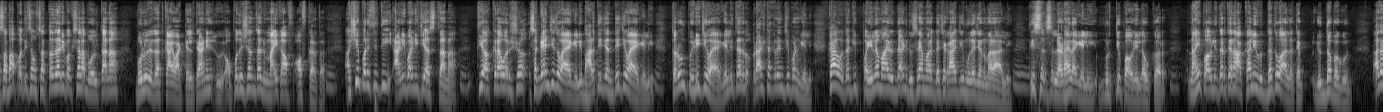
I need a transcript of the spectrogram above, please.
सभापती सं- सत्ताधारी पक्षाला बोलताना बोलू देतात काय वाटेल ते आणि ऑपोजिशनचा माईक ऑफ ऑफ करतात. अशी परिस्थिती आणीबाणीची असताना ती अकरा वर्ष सगळ्यांचीच वाया गेली भारतीय जनतेची वाया गेली तरुण पिढीची वाया गेली त्यात राज ठाकरेंची पण गेली. काय होतं की पहिलं महायुद्ध आणि दुसऱ्या महायुद्धाच्या काळात जी मुलं जन्माला आली ती लढायला गेली मृत्यू पावली लवकर. नाही पावली तर त्यांना अकाली वृद्धत्व आलं ते युद्ध बघून. आता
